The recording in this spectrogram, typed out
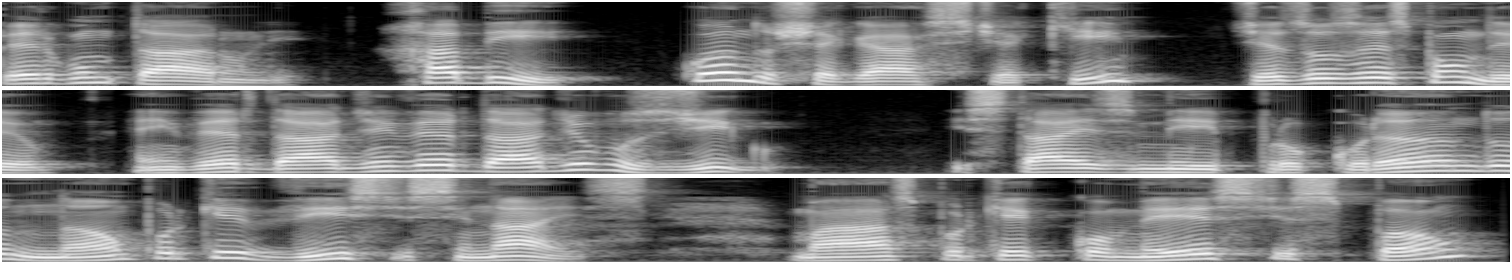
perguntaram-lhe: Rabi, quando chegaste aqui? Jesus respondeu: Em verdade, em verdade eu vos digo: estais me procurando não porque vistes sinais, mas porque comestes pão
